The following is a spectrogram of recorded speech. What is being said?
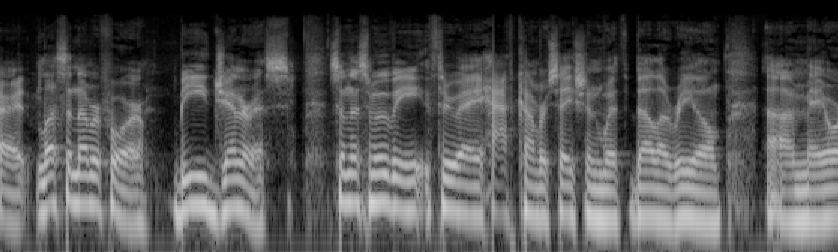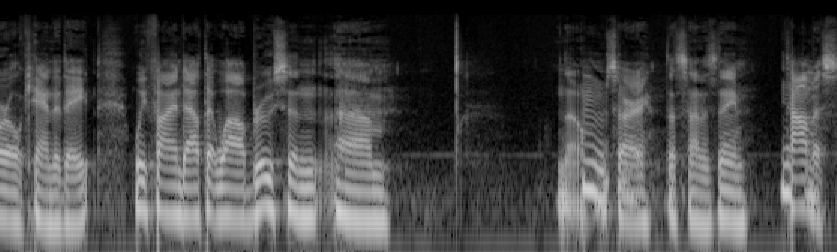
All right. Lesson number four be generous. So, in this movie, through a half conversation with Bella Real, uh, mayoral candidate, we find out that while Bruce and, um, no, I'm sorry, that's not his name. Thomas.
